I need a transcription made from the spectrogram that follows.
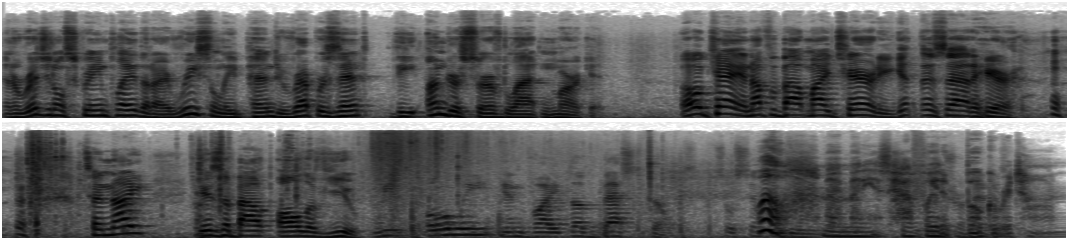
an original screenplay that I recently penned to represent the underserved Latin market. Okay, enough about my charity. Get this out of here. Tonight is about all of you. We only invite the best films. So Well, my money is halfway to Boca Raton.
